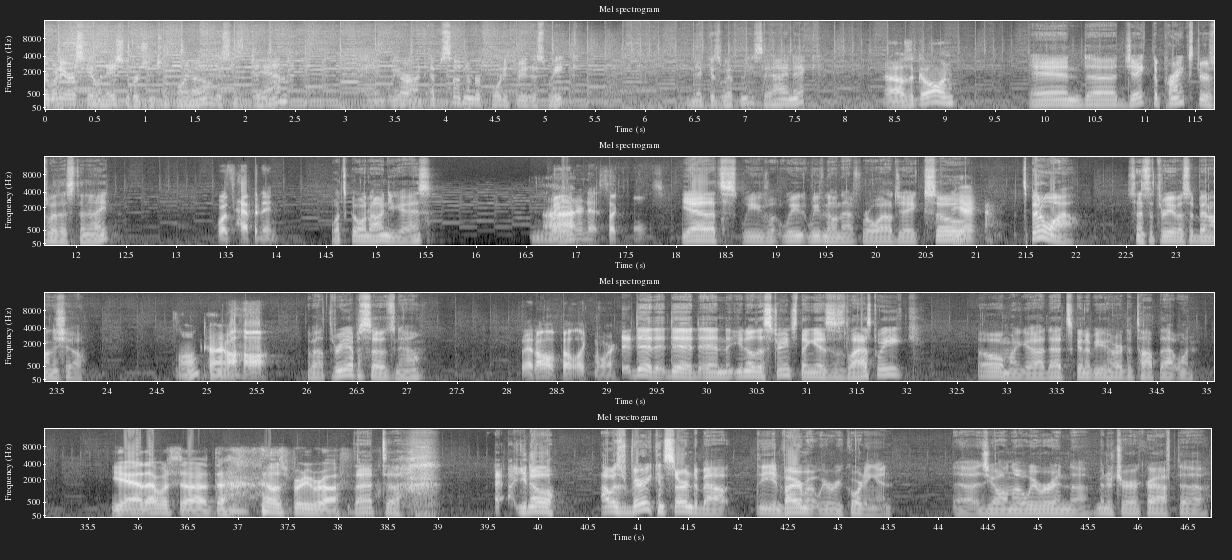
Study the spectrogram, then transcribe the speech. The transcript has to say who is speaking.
Speaker 1: Everybody, RC Heli Nation version 2.0. This is Dan, and we are on episode number 43 this week. Nick is with me. Say hi, Nick.
Speaker 2: How's it going?
Speaker 1: And uh, Jake the prankster is with us tonight.
Speaker 3: What's happening?
Speaker 1: What's going on, you guys?
Speaker 3: My internet sucks balls.
Speaker 1: Yeah, that's we've we, we've known that for a while, Jake. So
Speaker 2: yeah,
Speaker 1: it's been a while since the three of us have been on the show.
Speaker 2: long time.
Speaker 3: Uh huh.
Speaker 1: About three episodes now.
Speaker 3: That all felt like more.
Speaker 1: It did, it did. And you know the strange thing is, is last week. Oh my God, that's going to be hard to top that one.
Speaker 2: Yeah, that was uh, that, that was pretty rough.
Speaker 1: That, uh, you know, I was very concerned about the environment we were recording in. Uh, as you all know, we were in the miniature aircraft uh,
